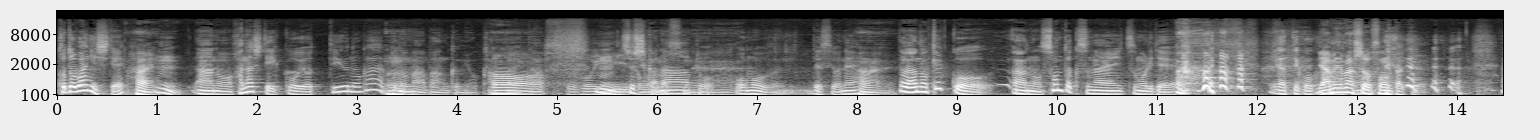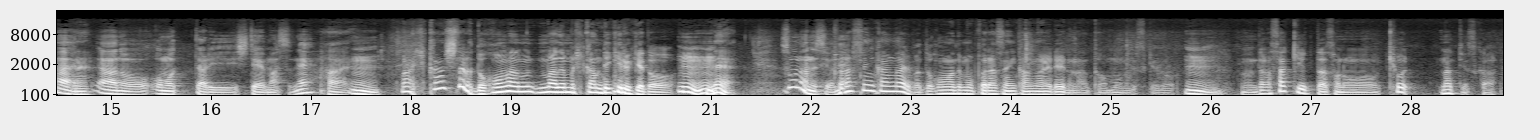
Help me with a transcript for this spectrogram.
言葉にして、はい。うん、あの話していこうよっていうのが、このまあ番組をあ考えあた、すごいうん、趣旨かなと思うんですよね。はい。だからあの結構あの忖度しないつもりで やっていこうかなやめましょう忖度。はい、ね。あの思ったりしてますね。はい。うん、まあ悲観したらどこまでも悲観できるけど、うんうん。ね。そうなんですよね。プラ。スに考えればどこまでもプラスに考えれるなとは思うんですけど、うん、うん、だからさっき言ったそのきょなんていうんですか？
